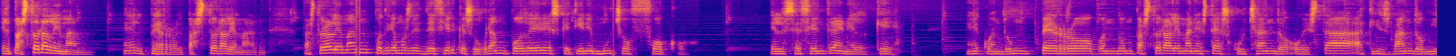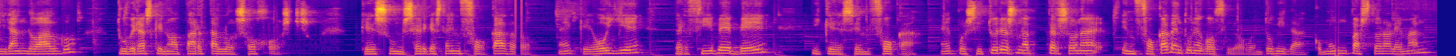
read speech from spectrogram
el pastor alemán. El perro, el pastor alemán. El pastor alemán podríamos decir que su gran poder es que tiene mucho foco. Él se centra en el qué. ¿eh? Cuando un perro, cuando un pastor alemán está escuchando o está atisbando, mirando algo, tú verás que no aparta los ojos, que es un ser que está enfocado, ¿eh? que oye, percibe, ve y que se enfoca. Pues si tú eres una persona enfocada en tu negocio o en tu vida como un pastor alemán,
